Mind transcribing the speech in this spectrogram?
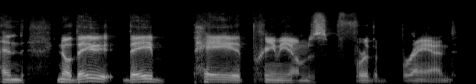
And you know they they pay premiums for the brand.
